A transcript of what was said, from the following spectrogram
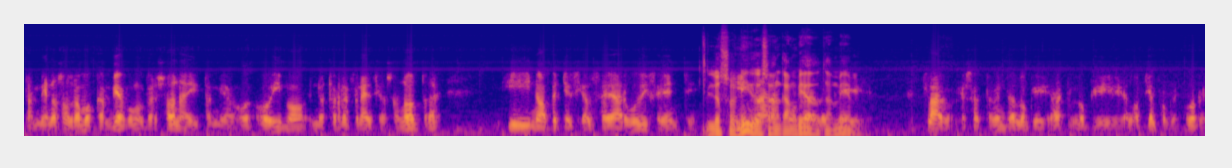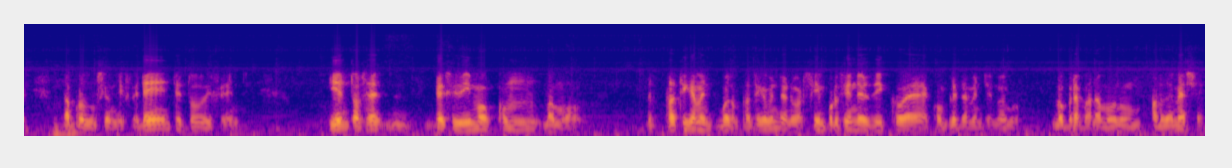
también nosotros hemos cambiado como personas y también oímos nuestras referencias son otras y nos apeteció hacer algo diferente. Los sonidos han cambiado a lo también. que- claro, exactamente a lo que a lo que a los tiempos que corren, la producción diferente, todo diferente. Y entonces decidimos con vamos prácticamente, bueno, prácticamente no, el 100% del disco es completamente nuevo. Lo preparamos en un par de meses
